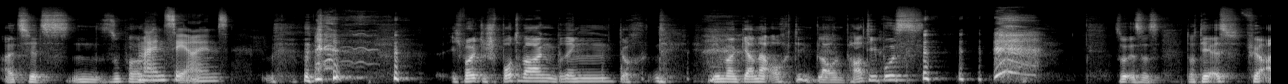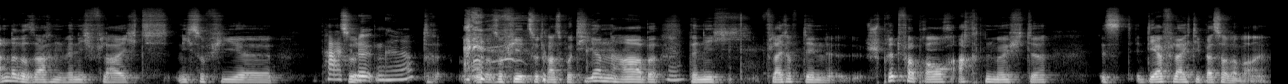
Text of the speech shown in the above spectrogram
als jetzt ein super. Mein C1. ich wollte einen Sportwagen bringen, doch nehmen wir gerne auch den blauen Partybus. so ist es. Doch der ist für andere Sachen, wenn ich vielleicht nicht so viel Parklücken habe oder so viel zu transportieren habe, ja. wenn ich vielleicht auf den Spritverbrauch achten möchte, ist der vielleicht die bessere Wahl.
